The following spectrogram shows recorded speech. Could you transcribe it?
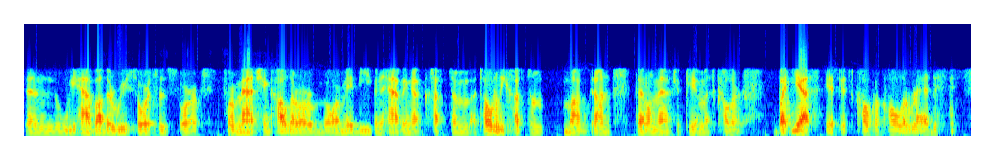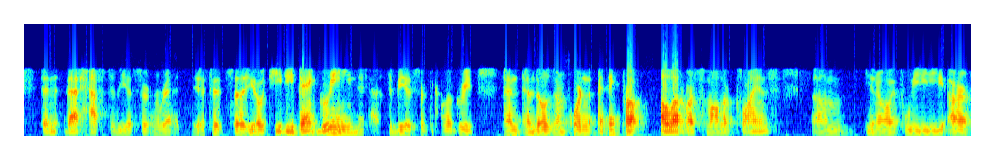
then we have other resources for for matching color or or maybe even having a custom a totally custom mug done that'll match a PMS color. But yes, if it's Coca-Cola red, then that has to be a certain red. If it's uh, you know TD Bank green, it has to be a certain color green, and and those are important. I think for a lot of our smaller clients, um, you know, if we are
